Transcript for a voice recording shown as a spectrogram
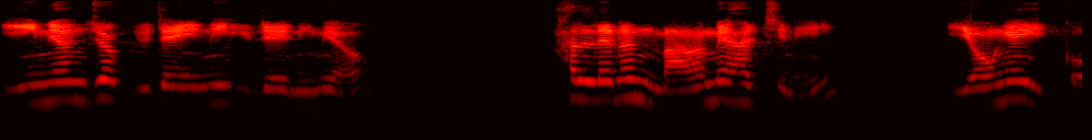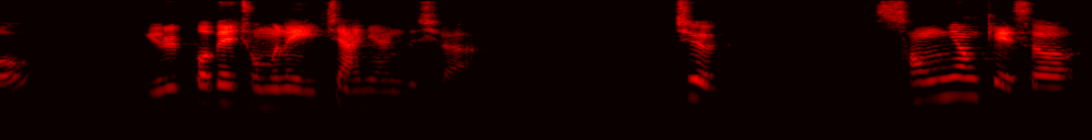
이면적 유대인이 유대인이며 할례는 마음에 할지니 영에 있고 율법의 조문에 있지 아니한 것이라. 즉 성령께서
